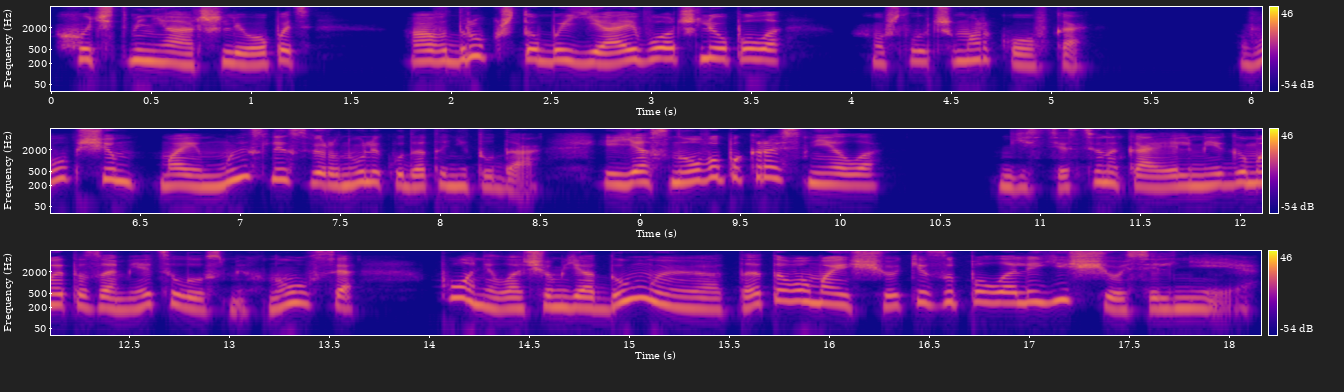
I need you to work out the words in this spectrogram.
хочет меня отшлепать. А вдруг, чтобы я его отшлепала — Уж лучше морковка. В общем, мои мысли свернули куда-то не туда, и я снова покраснела. Естественно, Каэль мигом это заметил и усмехнулся, понял, о чем я думаю, и от этого мои щеки запылали еще сильнее.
